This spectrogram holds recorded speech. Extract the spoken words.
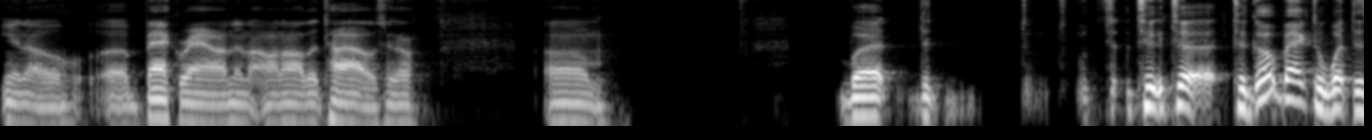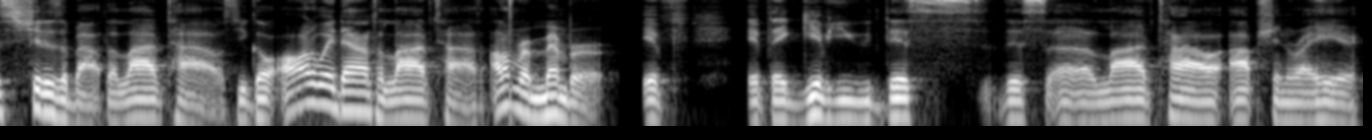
you know, uh, background and on all the tiles. You know, um, but the, to to to go back to what this shit is about, the live tiles. You go all the way down to live tiles. I don't remember if if they give you this this uh, live tile option right here,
